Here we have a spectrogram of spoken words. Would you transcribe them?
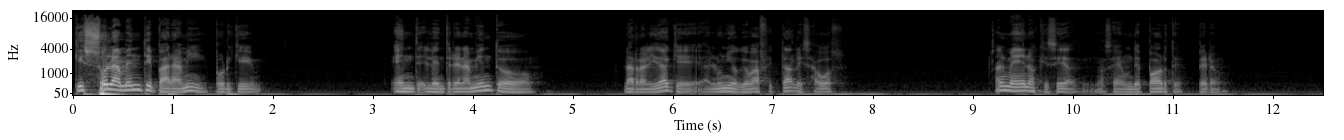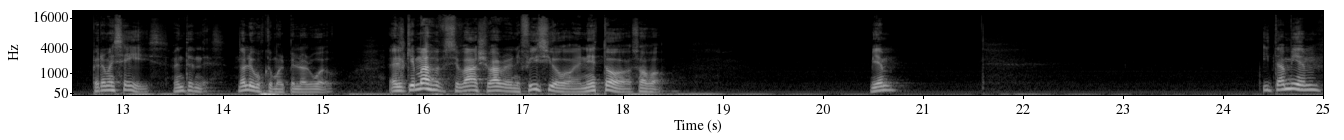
que es solamente para mí. Porque el entrenamiento, la realidad que al único que va a afectar es a vos. Al menos que sea, no sé, un deporte, pero. Pero me seguís, ¿me entendés? No le busquemos el pelo al huevo. El que más se va a llevar beneficio en esto sos vos. ¿Bien? Y también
